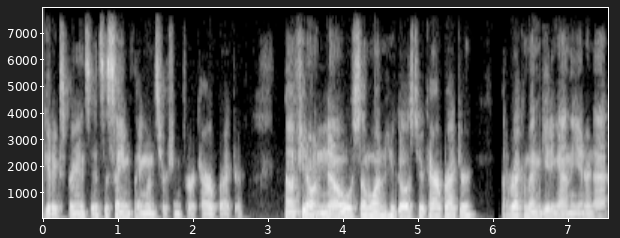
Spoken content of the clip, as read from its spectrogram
good experience. It's the same thing when searching for a chiropractor. Now, if you don't know someone who goes to a chiropractor, I'd recommend getting on the internet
